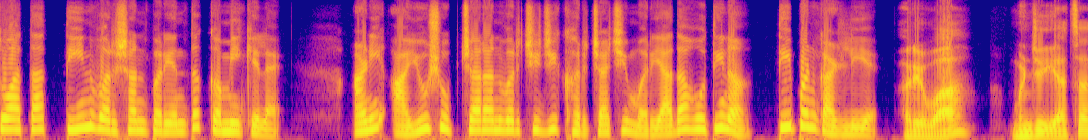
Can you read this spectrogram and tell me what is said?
तो आता तीन वर्षांपर्यंत कमी केलाय. आणि आयुष उपचारांवरची जी खर्चाची मर्यादा होती ना ती पण काढलीय. अरे वा! म्हणजे याचा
